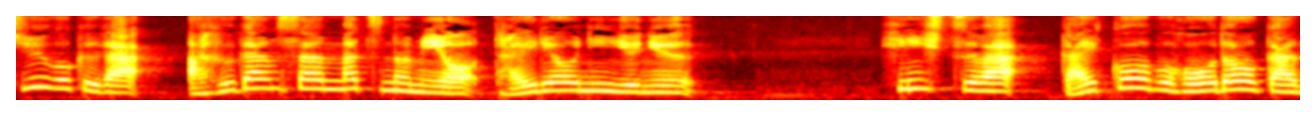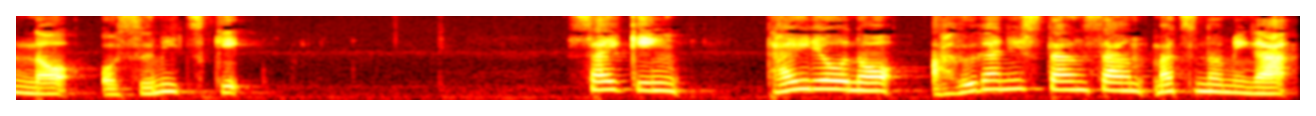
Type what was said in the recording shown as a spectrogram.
中国がアフガン産松の実を大量に輸入。品質は外交部報道官のお墨付き。最近、大量のアフガニスタン産松の実が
